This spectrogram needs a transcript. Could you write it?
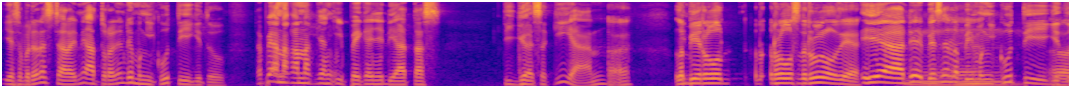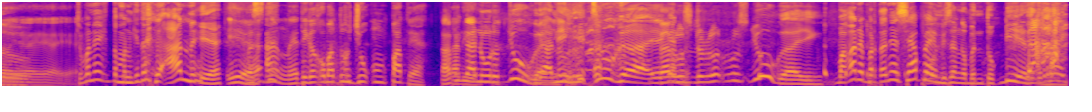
ya sebenarnya secara ini aturannya dia mengikuti gitu. Tapi anak-anak yang IPK-nya di atas tiga sekian, Heeh. Lebih rule, rules the rules ya iya dia biasanya lebih mengikuti gitu. iya, iya, iya. Cuman ini teman kita agak aneh ya. Iya Maksudnya aneh 3,74 ya Tapi nggak nurut juga. nggak nurut juga ya Nggak kan? lurus lurus juga anjing. Makanya pertanyaan siapa yang bisa ngebentuk dia sebenarnya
